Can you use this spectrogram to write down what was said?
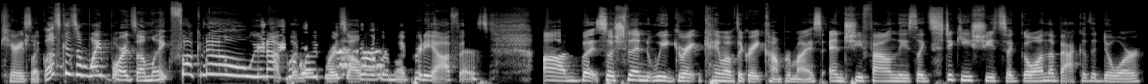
Carrie's like, let's get some whiteboards. I'm like, fuck no, we're not putting whiteboards all over my pretty office. Um, but so she, then we great came up with a great compromise and she found these like sticky sheets that go on the back of the door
